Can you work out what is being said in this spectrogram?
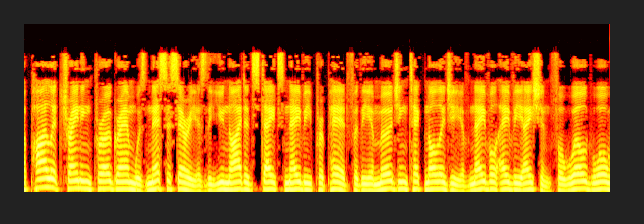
A pilot training program was necessary as the United States Navy prepared for the emerging technology of naval aviation for World War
